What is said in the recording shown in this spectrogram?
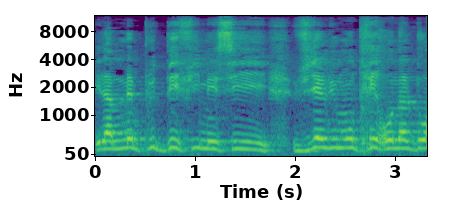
Il a même plus de défi, Messi. Viens lui montrer, Ronaldo.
